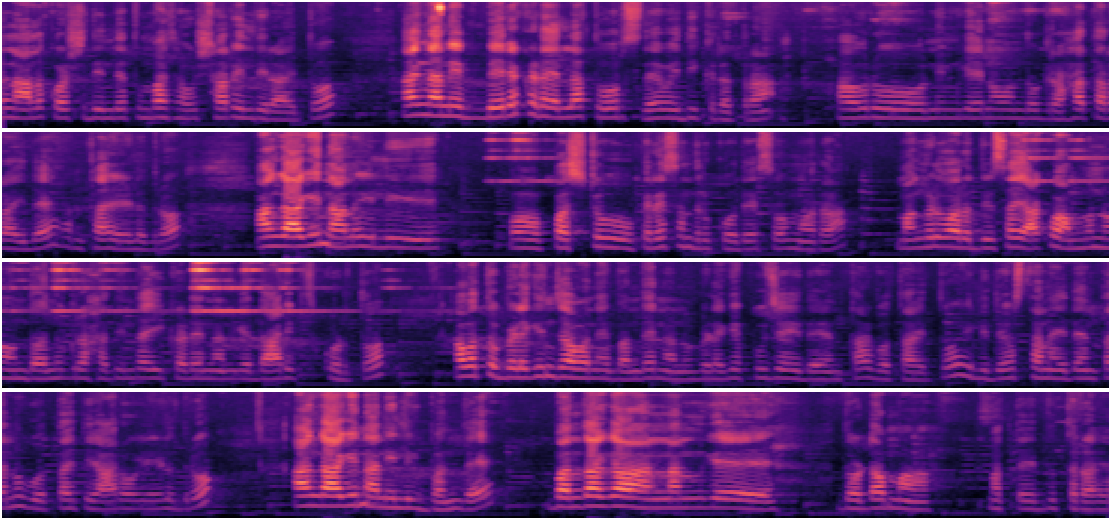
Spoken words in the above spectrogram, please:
ನಾಲ್ಕು ವರ್ಷದಿಂದ ತುಂಬ ಹುಷಾರಿಲ್ದಿರಾಯಿತು. ಹಾಗೆ ನಾನು ಬೇರೆ ಕಡೆ ಎಲ್ಲ ತೋರಿಸಿದೆ ವೈದಿಕರ ಹತ್ರ. ಅವರು ನಿಮಗೇನೋ ಒಂದು ಗ್ರಹ ಥರ ಇದೆ ಅಂತ ಹೇಳಿದ್ರು. ಹಂಗಾಗಿ ನಾನು ಇಲ್ಲಿ ಫಸ್ಟು ಪೆರೆಸಂದ್ರಕ್ಕೆ ಹೋದೆ ಸೋಮವಾರ. ಮಂಗಳವಾರ ದಿವಸ ಯಾಕೋ ಅಮ್ಮನ ಒಂದು ಅನುಗ್ರಹದಿಂದ ಈ ಕಡೆ ನನಗೆ ದಾರಿ ಕೊಡ್ತು. ಅವತ್ತು ಬೆಳಗಿನ ಜಾವನೇ ಬಂದೆ ನಾನು. ಬೆಳಗ್ಗೆ ಪೂಜೆ ಇದೆ ಅಂತ ಗೊತ್ತಾಯಿತು. ಇಲ್ಲಿ ದೇವಸ್ಥಾನ ಇದೆ ಅಂತಲೂ ಗೊತ್ತಾಯ್ತು ಯಾರೋ ಹೇಳಿದ್ರು. ಹಂಗಾಗಿ ನಾನು ಇಲ್ಲಿಗೆ ಬಂದೆ. ಬಂದಾಗ ನನಗೆ ದೊಡ್ಡಮ್ಮ ಮತ್ತು ದುತ್ತರಾಯ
